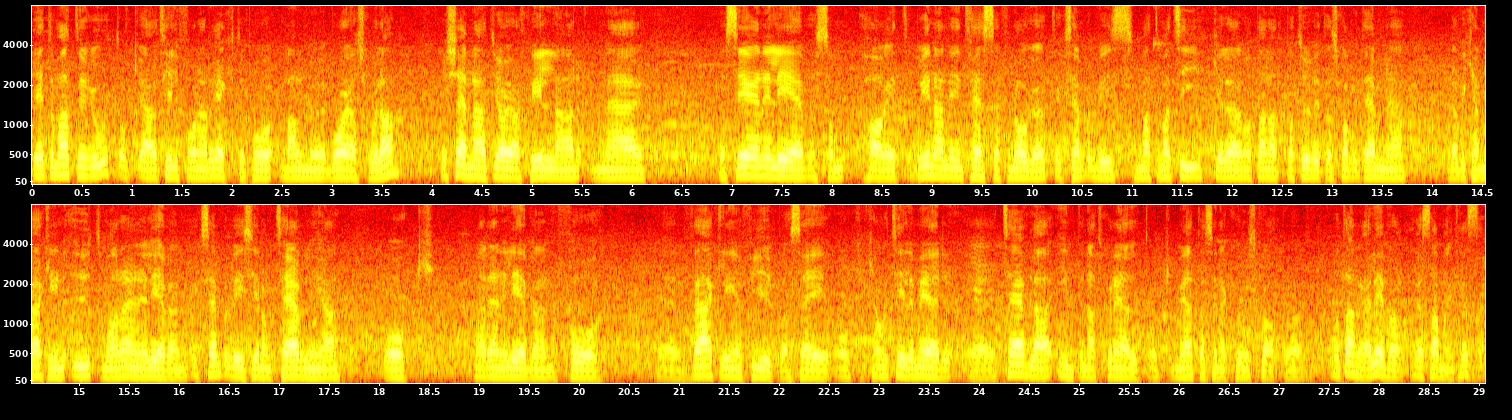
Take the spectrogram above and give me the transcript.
Jag heter Martin Roth och är tillförordnad rektor på Malmö Borgarskola. Jag känner att jag gör skillnad när jag ser en elev som har ett brinnande intresse för något, exempelvis matematik eller något annat naturvetenskapligt ämne, där vi kan verkligen utmana den eleven, exempelvis genom tävlingar och när den eleven får verkligen fördjupa sig och kanske till och med eh, tävla internationellt och mäta sina kunskaper mot andra elever med samma intresse.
